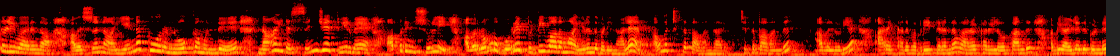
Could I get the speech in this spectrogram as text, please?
தெளிவாக இருந்தா. அவள் சொன்னா எனக்கு ஒரு நோக்கம் உண்டு. நான் இதை செஞ்சே தீர்வேன். அப்படின்னு சொல்லி அவள் ரொம்ப ஒரே பிடிவாதமாக இருந்தபடினால அவங்க சித்தப்பா வந்தார். சித்தப்பா வந்து அவளுடைய அரை கதவு அப்படியே திறந்த வரக்கரையில் உட்காந்து அப்படியே அழுது கொண்டு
